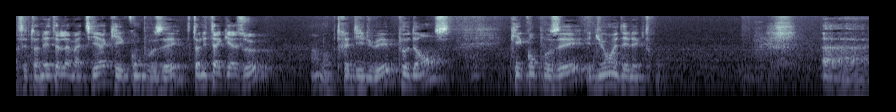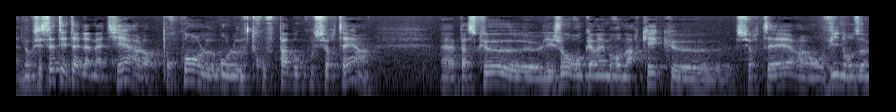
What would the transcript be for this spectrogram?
C'est un état de la matière qui est composé, c'est un état gazeux, hein, donc très dilué, peu dense, qui est composé d'ions et d'électrons. Euh, donc c'est cet état de la matière. Alors pourquoi on ne le, trouve pas beaucoup sur Terre? Euh, parce que euh, les gens auront quand même remarqué que sur Terre, on vit dans un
